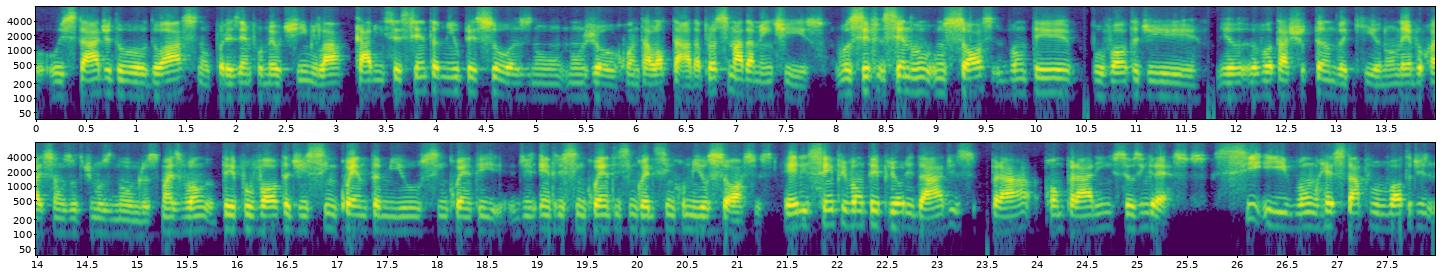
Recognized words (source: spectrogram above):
o, o estádio do, do Arsenal, por exemplo, o meu time lá, cabe em 60 mil pessoas num, num jogo quando tá lotado, aproximadamente isso. Você sendo um sócio, vão ter por volta de. Eu, eu vou estar tá chutando aqui, eu não lembro quais são os últimos números, mas vão ter por volta de 50 mil, 50, de, entre 50 e 55 mil sócios. Eles sempre vão ter prioridades para comprarem seus ingressos. Se, e vão restar por volta de,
